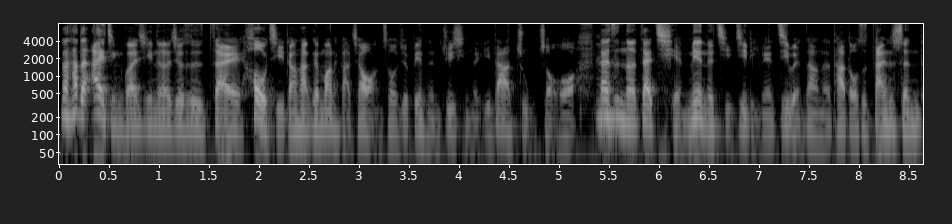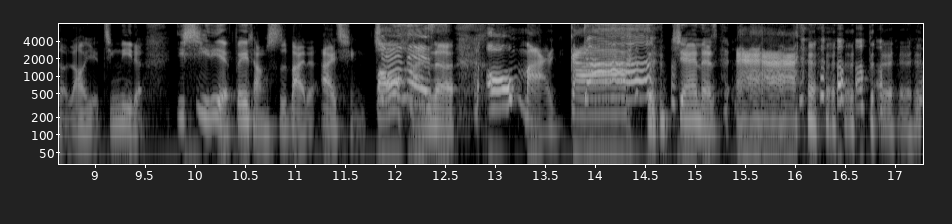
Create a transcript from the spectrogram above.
那他的爱情关系呢，就是在后期当他跟 Monica 交往之后，就变成剧情的一大主轴哦。但是呢，在前面的几季里面，基本上呢，他都是单身的，然后也经历了一系列非常失败的爱情，包含了 Oh my God，Janice，对。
